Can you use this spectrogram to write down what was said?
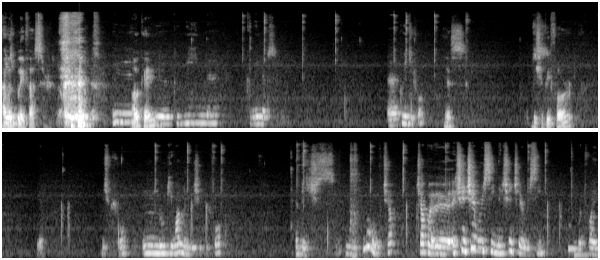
I will play faster. Okay. Uh, queen, uh, queen of, uh, queen g4. Yes. Bishop e4. Yeah. Bishop e4. Mm, rook e1 and bishop e4. And h. mm, No, chap. Chap. Uh, exchange every scene. Exchange every scene. But why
